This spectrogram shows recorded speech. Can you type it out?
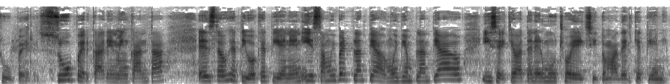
Súper, súper, Karen. Me encanta este objetivo que tienen y está muy bien planteado, muy bien planteado y sé que va a tener mucho éxito, más del que tiene.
